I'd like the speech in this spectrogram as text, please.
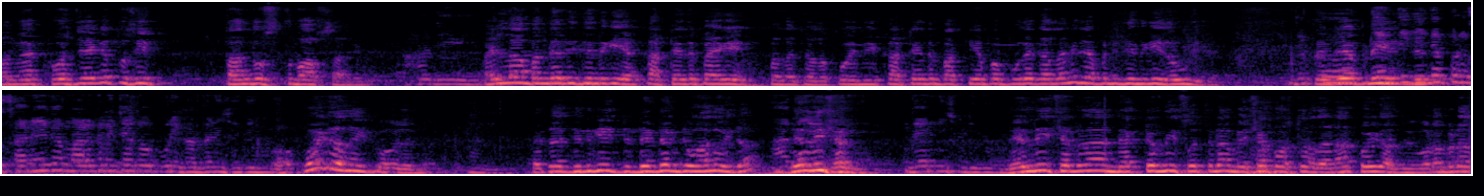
ਔਰ। ਮੈਂ ਖੁਸ਼ ਜੇ ਕਿ ਤੁਸੀਂ ਤੰਦਰੁਸਤ ਵਾਪਸ ਆ ਗਏ। ਹਾਂਜੀ। ਪਹਿਲਾਂ ਬੰਦੇ ਦੀ ਜ਼ਿੰਦਗੀ ਆ ਘਾਟੇ ਤੇ ਪੈ ਗਏ। ਪਤਾ ਚਲੋ ਕੋਈ ਨਹੀਂ ਘਾਟੇ ਤੇ ਬਾਕੀ ਆਪਾਂ ਪੂਰੇ ਕਰ ਲਾਂਗੇ ਜੇ ਆਪਣੀ ਜ਼ਿੰਦਗੀ ਰਹੂਗੀ ਤੇ। ਤੇ ਜੇ ਆਪਣੀ ਜ਼ਿੰਦਗੀ ਦਾ ਭਰੋਸਾ ਨਹੀਂ ਹੈਗਾ ਮਾਲਕ ਨੇ ਚਾਹੇ ਤਾਂ ਉਹ ਪੂਰੀ ਕਰ ਦੇਣੀ ਛੇਤੀ ਕੋਈ ਗੱਲ ਨਹੀਂ ਹੋ ਜਾਂਦਾ ਏਦਾਂ ਜ਼ਿੰਦਗੀ ਡਿੱਗ ਡਿੱਗ ਜਵਾਨ ਹੋਈਦਾ ਦਿਲ ਨਹੀਂ ਛੱਡੀਦਾ। ਦਿਲ ਨਹੀਂ ਛੱਡਣਾ ਨੈਗੇਟਿਵ ਨਹੀਂ ਸੋਚਣਾ ਹਮੇਸ਼ਾ ਪੋਜ਼ਿਟਿਵ ਰਹਿਣਾ ਕੋਈ ਗੱਲ ਨਹੀਂ। ਬੜਾ ਬੜਾ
